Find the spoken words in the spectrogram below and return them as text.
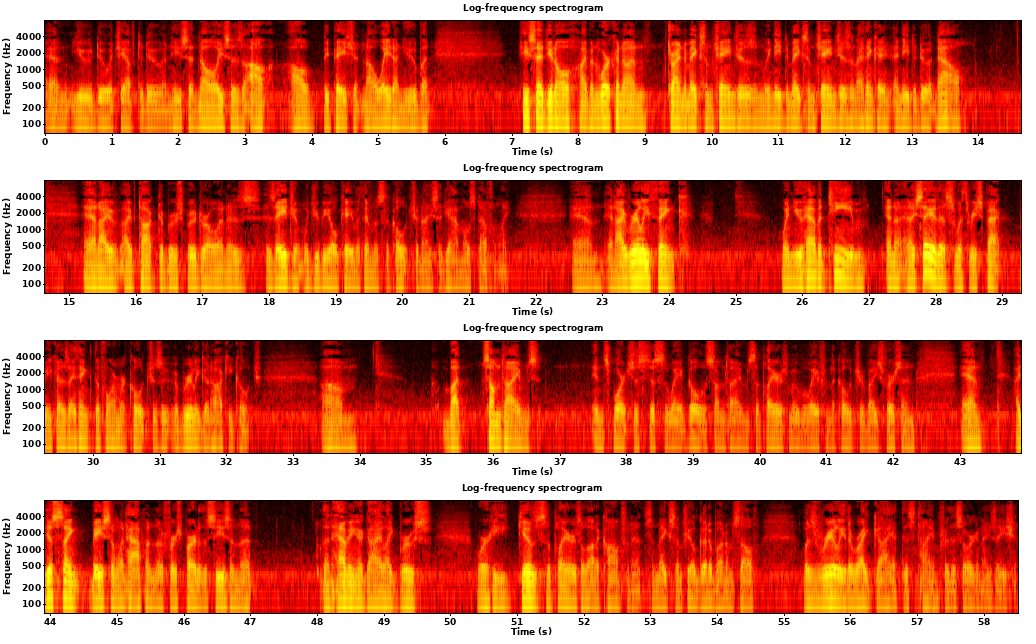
and you do what you have to do. And he said, no. He says, I'll I'll be patient and I'll wait on you. But he said, you know, I've been working on trying to make some changes, and we need to make some changes, and I think I, I need to do it now. And I've I've talked to Bruce Boudreau and his his agent. Would you be okay with him as the coach? And I said, yeah, most definitely. And and I really think when you have a team, and I, and I say this with respect, because I think the former coach is a, a really good hockey coach. Um, but sometimes in sports, it's just the way it goes. Sometimes the players move away from the coach or vice versa. And, and I just think, based on what happened the first part of the season, that that having a guy like Bruce, where he gives the players a lot of confidence and makes them feel good about himself, was really the right guy at this time for this organization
